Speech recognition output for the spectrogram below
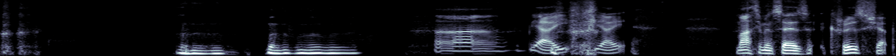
Uh, be aight. Matthewman says cruise ship.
